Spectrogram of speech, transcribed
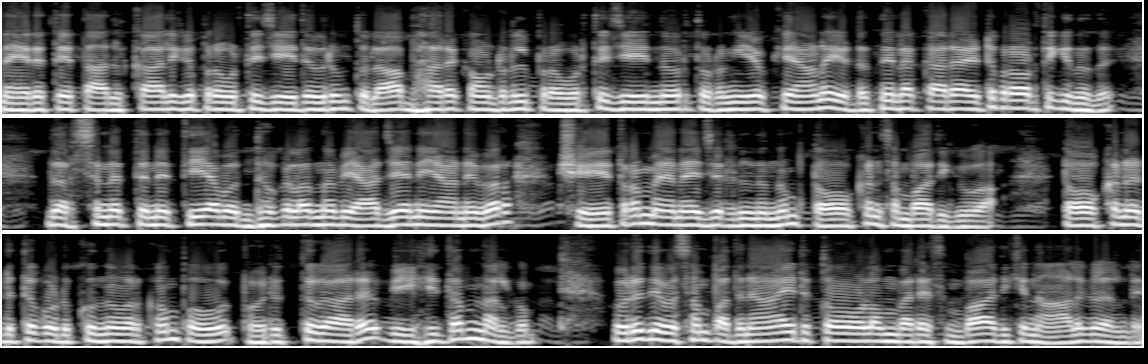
നേരത്തെ താൽക്കാലിക പ്രവൃത്തി ചെയ്തവരും തുലാഭാര കൗണ്ടറിൽ പ്രവൃത്തി ചെയ്യുന്നവർ തുടങ്ങിയൊക്കെയാണ് ഇടനിലക്കാരായിട്ട് പ്രവർത്തിക്കുന്നത്. ദർശനത്തിനെത്തിയ ബന്ധുക്കളെന്ന വ്യാജേനയാണ് ഇവർ ക്ഷേത്രം മാനേജറിൽ നിന്നും ടോക്കൺ സമ്പാദിക്കുക. ടോക്കൺ എടുത്ത് കൊടുക്കുന്നവർക്കും പൊരുത്തുകാർ വിഹിതം നൽകും. ഒരു ദിവസം പതിനായിരത്തോളം വരെ സമ്പാദിക്കുന്ന ആളുകളുണ്ട്.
